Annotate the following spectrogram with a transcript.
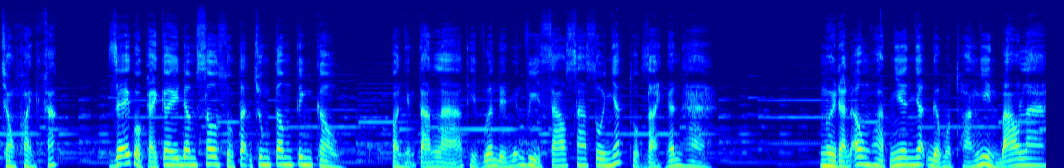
Trong khoảnh khắc Rễ của cái cây đâm sâu xuống tận trung tâm tinh cầu, còn những tán lá thì vươn đến những vì sao xa xôi nhất thuộc giải ngân hà. Người đàn ông hoạt nhiên nhận được một thoáng nhìn bao la,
